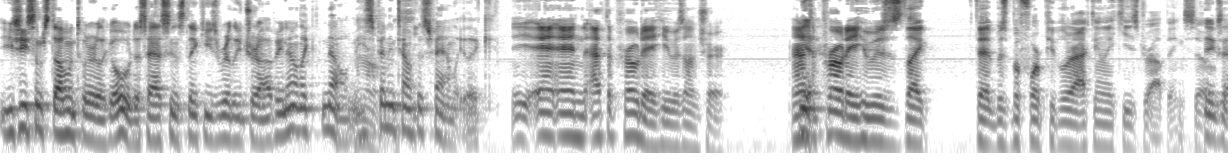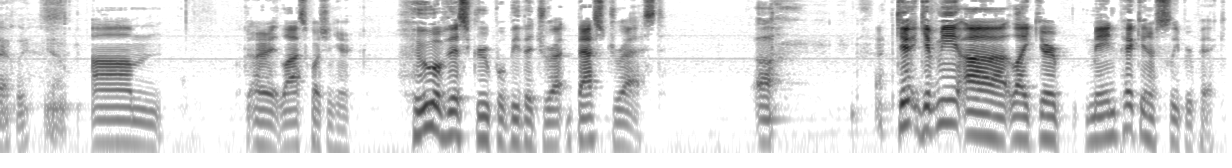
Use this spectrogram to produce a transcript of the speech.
You see some stuff on Twitter like, "Oh, does Haskins think he's really dropping?" No, like, no, he's No. spending time with his family. Like, And, and at the pro day, he was unsure. And at Yeah. the pro day, he was like, that was before people were acting like he's dropping. So exactly. Yeah. Um. All right, last question here. Who of this group will be the dre- best dressed? Uh, Give give me uh like your main pick and a sleeper pick.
